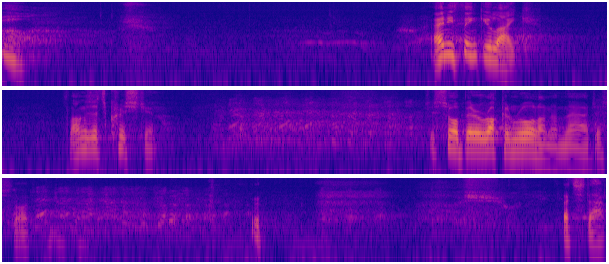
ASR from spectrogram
Oh. Anything you like, as long as it's Christian. just saw a bit of rock and roll on them there. I just thought. Let's stand.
